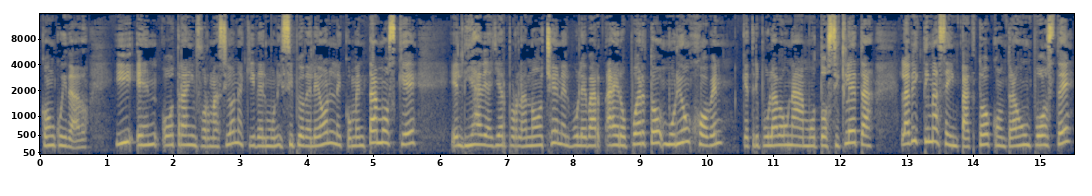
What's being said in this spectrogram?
con cuidado. Y en otra información aquí del municipio de León le comentamos que el día de ayer por la noche en el Boulevard Aeropuerto murió un joven que tripulaba una motocicleta. La víctima se impactó contra un poste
